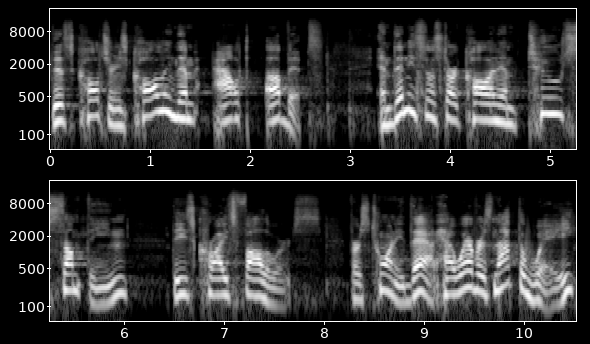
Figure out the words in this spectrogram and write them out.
this culture. And he's calling them out of it. And then he's going to start calling them to something, these Christ followers. Verse 20, that, however, is not the way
